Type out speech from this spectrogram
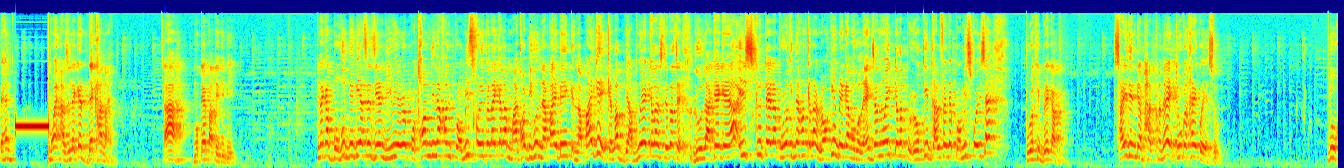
বেহেন মই আজিলৈকে দেখা নাই। আহ মোকে পাতি দিবি। এনেকুৱা বহুত বেবী আছে যিয়ে নিউ ইয়েৰৰ প্ৰথম দিনাখন প্ৰমিচ কৰি পেলাই কেলা মাঘৰ বিহু নাপাইবে নাপায়গৈ কেলা বাবুৱে কেলা ষ্টেটাছে ৰুলাকে গেয়া এটা পৰহি দিনাখন কেলা ৰকি ব্ৰেকআপ হৈ গ'ল। এক জানুৱাৰীত কেলা ৰকি গাৰ্লফ্ৰেণ্ডে প্ৰমিচ কৰিছে পৰহি ব্ৰেকআপ চাৰিদিনকৈ ভাত খনে এইটোৰ কথাই কৈ আছোঁ। দুখ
